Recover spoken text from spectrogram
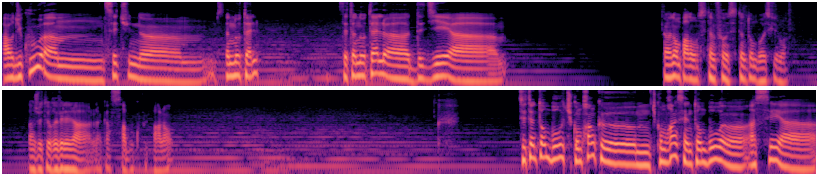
Alors du coup, euh, c'est une, euh, c'est un hôtel. C'est un hôtel euh, dédié à. Ah non, pardon, c'est un c'est un tombeau. Excuse-moi. Je vais te révéler la, la carte, ce sera beaucoup plus parlant. C'est un tombeau. Tu comprends que tu comprends que c'est un tombeau euh, assez euh,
